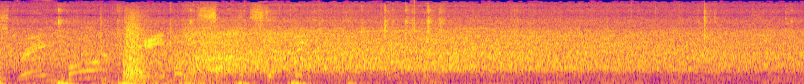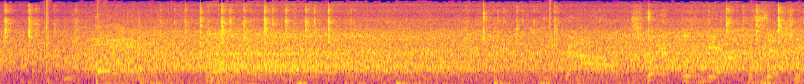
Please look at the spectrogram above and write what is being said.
Springboard, able to sidestep it. Now trampling the opposition.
